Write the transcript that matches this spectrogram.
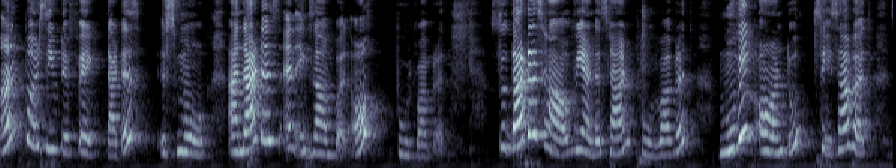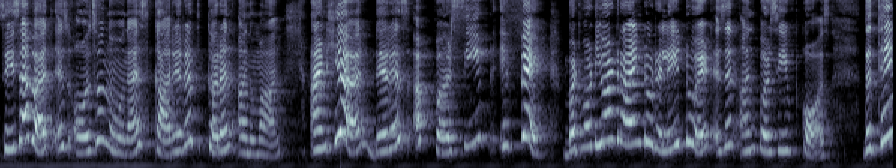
unperceived effect that is smoke and that is an example of Purvavat. So that is how we understand Purvavat. Moving on to Sesavat. Sesavat is also known as Karyarat Karan Anuman and here there is a perceived effect but what you are trying to relate to it is an unperceived cause. The thing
